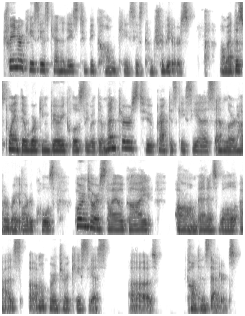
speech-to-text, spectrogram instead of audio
train our KCS candidates to become KCS contributors. Um, at this point, they're working very closely with their mentors to practice KCS and learn how to write articles according to our style guide, um, and as well as um, according to our KCS uh, content standards.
